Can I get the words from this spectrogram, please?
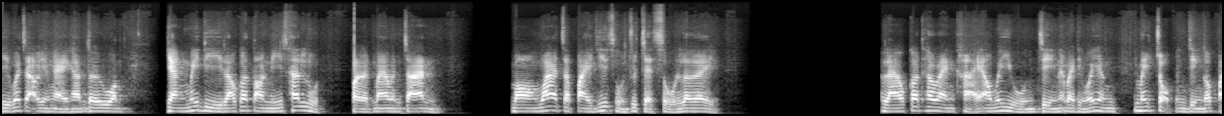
ดีๆ ว่าจะเอาอยัางไงครับ โดยรวมยังไม่ดีแล้วก็ตอนนี้ถ้าหลุดเปิดมาวันจันทร์มองว่าจะไปที่ 0.70 เลย แล้วก็ถ้าแรงขายเอาไม่อยู่จริงๆนะหมายถึงว่ายังไม่จบจริงๆ ก็ไป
